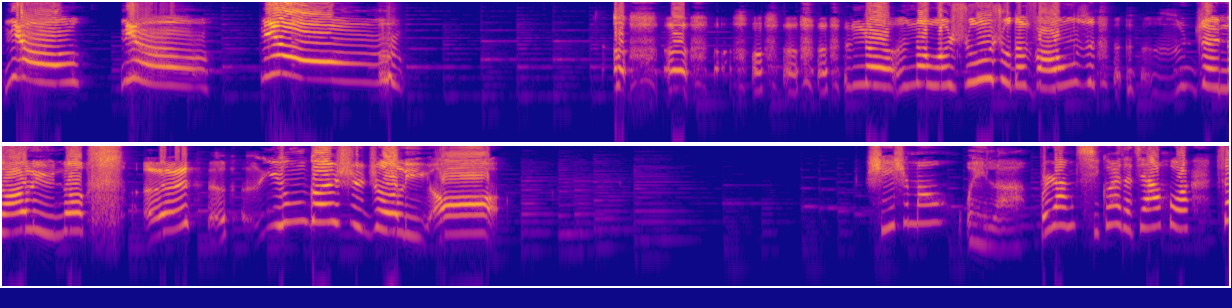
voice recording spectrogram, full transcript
喵喵喵！呃呃呃呃，那那我叔叔的房子在哪里呢？哎，应该是这里啊。十一只猫为了不让奇怪的家伙再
